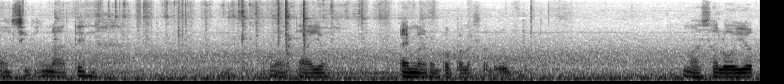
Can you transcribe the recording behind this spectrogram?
pangsigang natin. Wala tayo. Ay, meron pa pala sa loob. Masaluyot.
